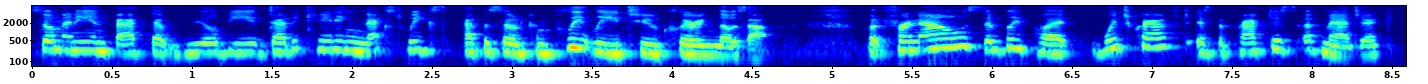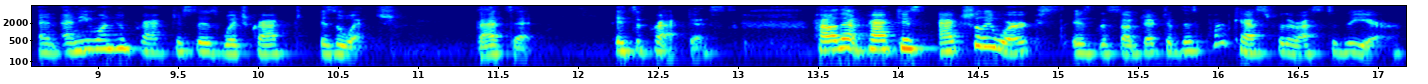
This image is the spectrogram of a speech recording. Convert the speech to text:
so many, in fact, that we'll be dedicating next week's episode completely to clearing those up. But for now, simply put, witchcraft is the practice of magic, and anyone who practices witchcraft is a witch. That's it. It's a practice. How that practice actually works is the subject of this podcast for the rest of the year.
